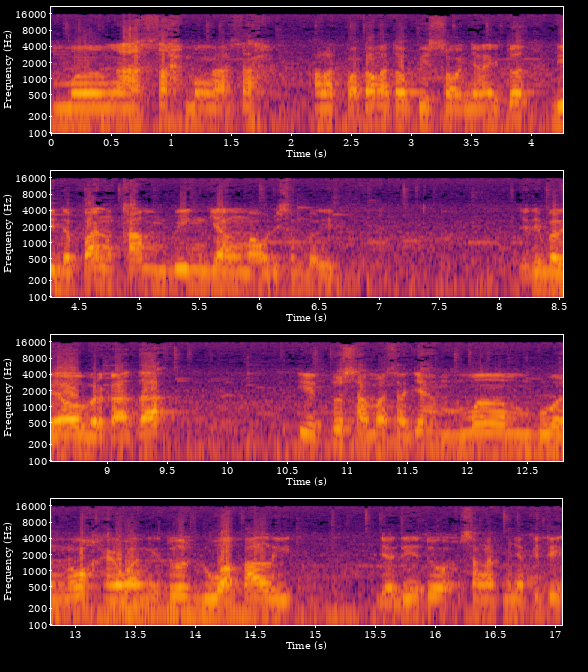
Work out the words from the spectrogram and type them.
mengasah mengasah alat potong atau pisaunya itu di depan kambing yang mau disembelih. Jadi beliau berkata itu sama saja membunuh hewan itu dua kali. Jadi itu sangat menyakiti.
